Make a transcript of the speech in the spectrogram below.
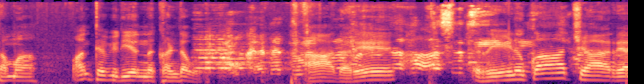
ತಮ್ಮ ಅಂತ್ಯವಿಧಿಯನ್ನು ಕಂಡವು ಆದರೆ ರೇಣುಕಾಚಾರ್ಯ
